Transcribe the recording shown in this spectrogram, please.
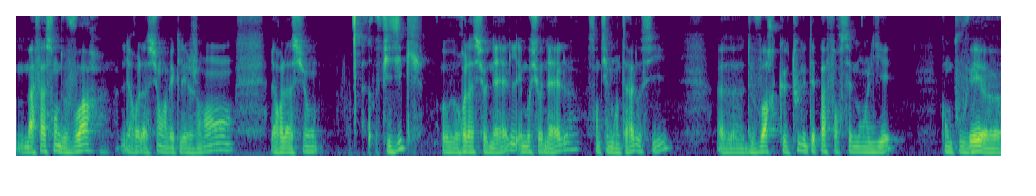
ma façon de voir les relations avec les gens, les relations physiques, euh, relationnelles, émotionnelles, sentimentales aussi, euh, de voir que tout n'était pas forcément lié, qu'on pouvait euh,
